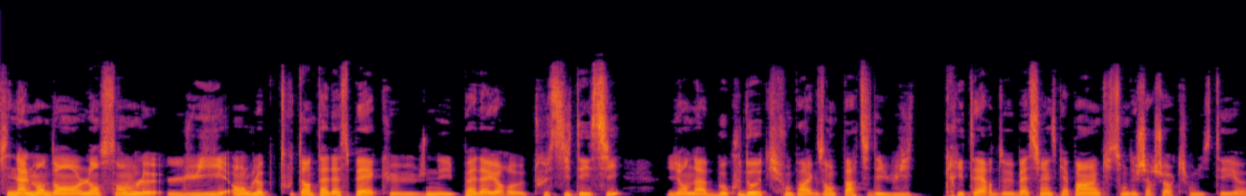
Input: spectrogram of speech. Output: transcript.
Finalement, dans l'ensemble, lui englobe tout un tas d'aspects que je n'ai pas d'ailleurs euh, tous cités ici. Il y en a beaucoup d'autres qui font par exemple partie des huit critères de Bastien Escapin, qui sont des chercheurs qui ont listé euh,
